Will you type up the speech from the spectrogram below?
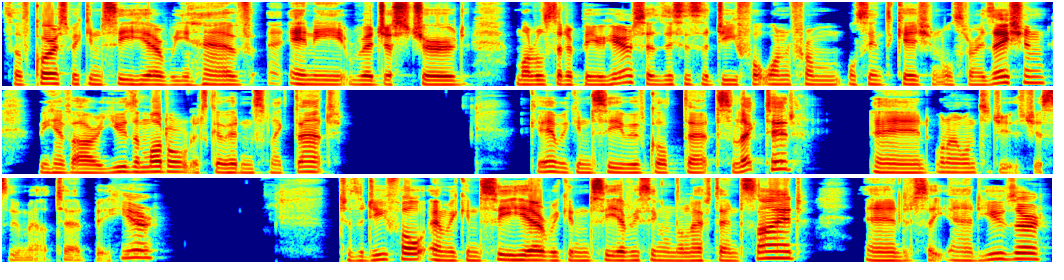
So of course we can see here we have any registered models that appear here. So this is the default one from authentication authorization. We have our user model. Let's go ahead and select that. Okay, we can see we've got that selected. And what I want to do is just zoom out a tad bit here to the default and we can see here, we can see everything on the left hand side and let's say add user.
